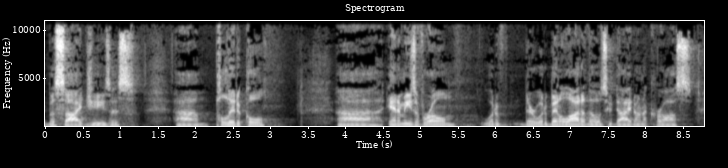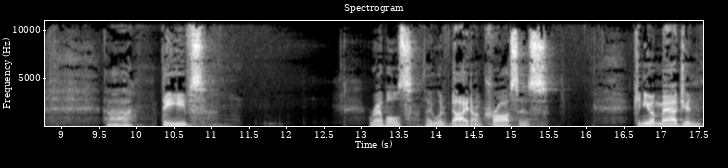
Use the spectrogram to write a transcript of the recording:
beside Jesus, um, political uh, enemies of Rome would have. There would have been a lot of those who died on a cross. Uh, thieves, rebels, they would have died on crosses. Can you imagine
